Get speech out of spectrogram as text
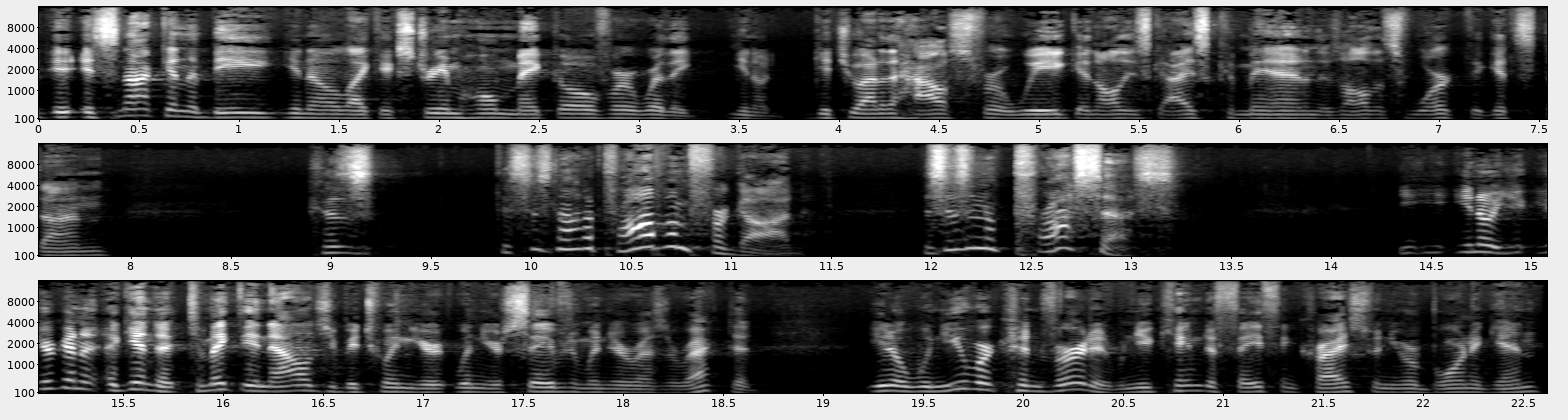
It, it, it's not going to be, you know, like extreme home makeover where they, you know, get you out of the house for a week and all these guys come in and there's all this work that gets done. Because this is not a problem for God. This isn't a process. You, you know, you're going to, again, to, make the analogy between your, when you're saved and when you're resurrected, you know, when you were converted, when you came to faith in Christ, when you were born again,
